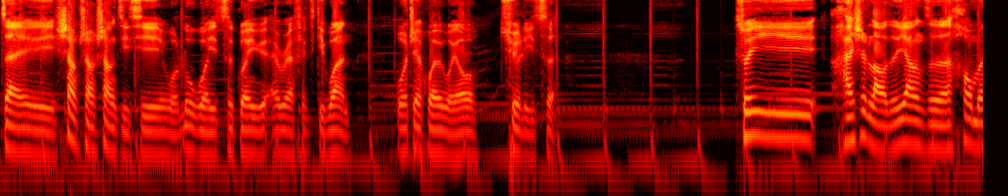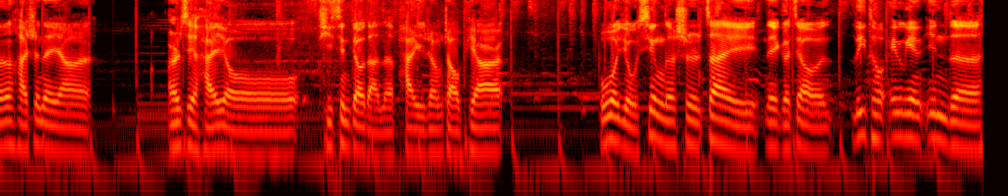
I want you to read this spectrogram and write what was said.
在上上上几期我录过一次关于 Area Fifty One，不过这回我又去了一次，所以还是老的样子，后门还是那样，而且还有提心吊胆的拍了一张照片儿。不过有幸的是，在那个叫 Little Alien Inn 的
